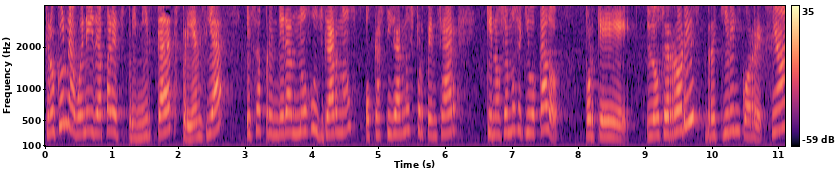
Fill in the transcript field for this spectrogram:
Creo que una buena idea para exprimir cada experiencia es aprender a no juzgarnos o castigarnos por pensar que nos hemos equivocado, porque los errores requieren corrección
